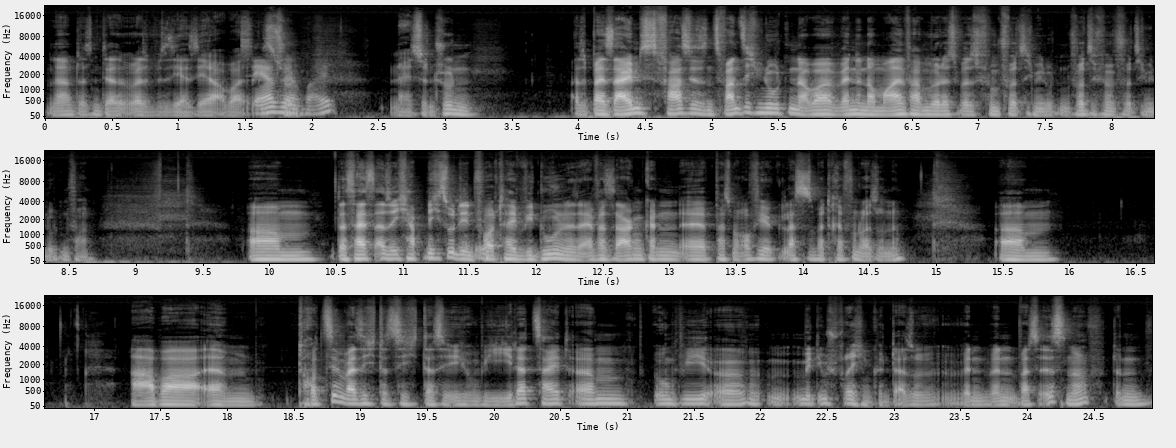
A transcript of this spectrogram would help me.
Ne? Das sind ja also sehr, sehr, aber sehr, ist sehr schon, weit. Na, es sind schon. Also bei seinem fahrst du sind 20 Minuten, aber wenn du normal fahren würdest, würdest du 45 Minuten, 40, 45 Minuten fahren. Ähm, das heißt also, ich habe nicht so den. Vorteil wie du, dass ich einfach sagen kann, äh, pass mal auf, hier, lass uns mal treffen oder so, ne? Ähm, aber ähm, trotzdem weiß ich, dass ich, dass ich irgendwie jederzeit ähm, irgendwie äh, mit ihm sprechen könnte. Also wenn, wenn was ist, ne, dann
